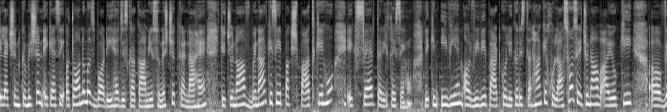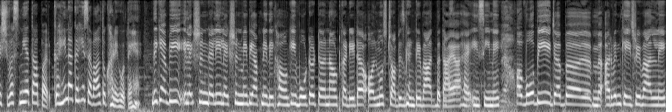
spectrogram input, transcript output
इलेक्शन कमीशन एक ऐसी ऑटोनमस बॉडी है जिसका काम ये सुनिश्चित करना है कि चुनाव बिना किसी पक्षपात के हों, एक फेयर तरीके से हों। लेकिन ईवीएम और वीवीपैट को लेकर इस तरह के खुलासों से चुनाव आयोग की विश्वसनीयता पर कहीं ना कहीं सवाल तो खड़े होते हैं। देखिए, अभी इलेक्शन डेली इलेक्शन में भी आपने देखा हो कि वोटर टर्नआउट का डेटा ऑलमोस्ट चौबीस घंटे बाद बताया है ईसी ने। और वो भी जब अरविंद केजरीवाल ने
